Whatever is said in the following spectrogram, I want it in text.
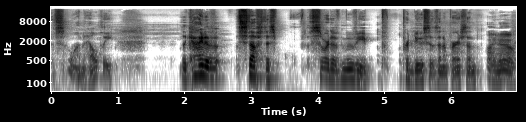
it's, so unhealthy. The kind of stuff this sort of movie p- produces in a person. I know.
